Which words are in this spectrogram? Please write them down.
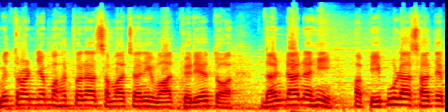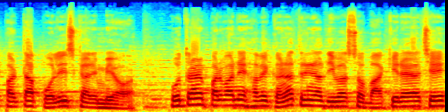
મિત્રો, અન્ય મહત્વના સમાચારની વાત કરીએ તો દંડા નહીં, પણ પીપુડા સાથે ફરતા પોલીસ કર્મીઓ. ઉત્તરાયણ પર્વને હવે ગણતરીના દિવસો બાકી રહ્યા છે.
